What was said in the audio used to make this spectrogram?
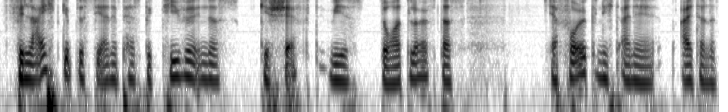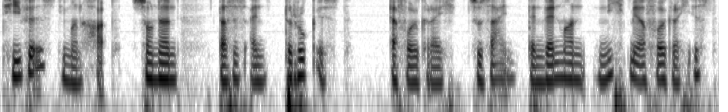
vielleicht gibt es dir eine Perspektive in das Geschäft, wie es dort läuft, dass Erfolg nicht eine Alternative ist, die man hat, sondern dass es ein Druck ist, erfolgreich zu sein. Denn wenn man nicht mehr erfolgreich ist,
